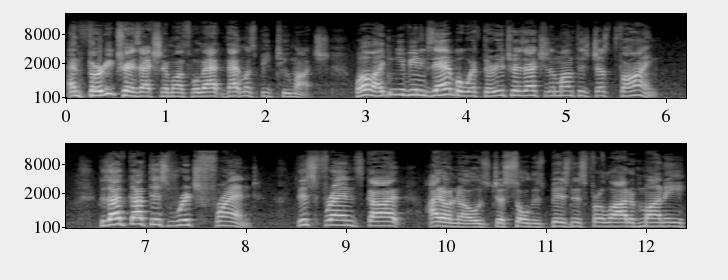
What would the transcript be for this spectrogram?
And 30 transactions a month, well, that, that must be too much. Well, I can give you an example where 30 transactions a month is just fine. Because I've got this rich friend. This friend's got, I don't know, just sold his business for a lot of money.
